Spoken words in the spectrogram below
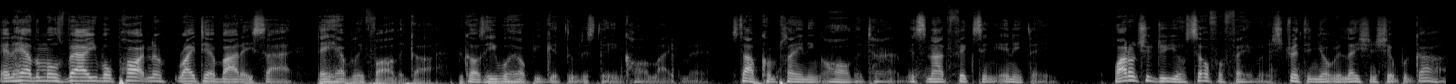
and have the most valuable partner right there by their side, their Heavenly Father God, because He will help you get through this thing called life, man. Stop complaining all the time. It's not fixing anything. Why don't you do yourself a favor and strengthen your relationship with God?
